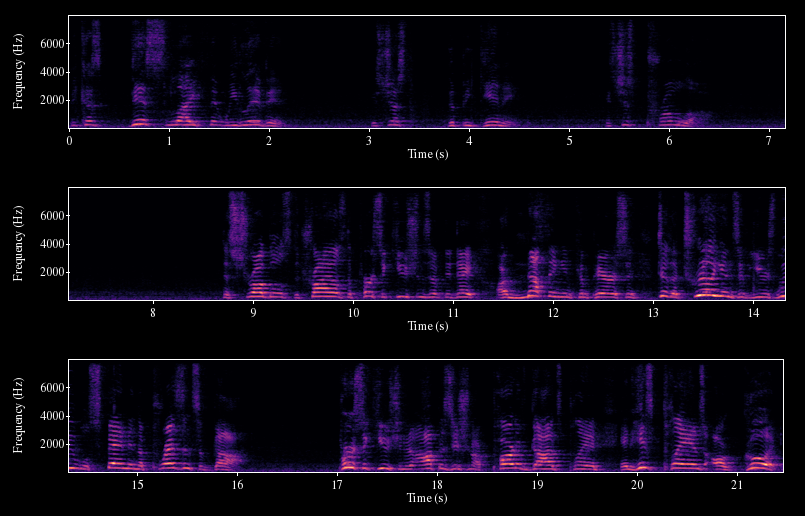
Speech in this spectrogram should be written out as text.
because this life that we live in is just the beginning. It's just prologue the struggles, the trials, the persecutions of today are nothing in comparison to the trillions of years we will spend in the presence of God. Persecution and opposition are part of God's plan, and His plans are good.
